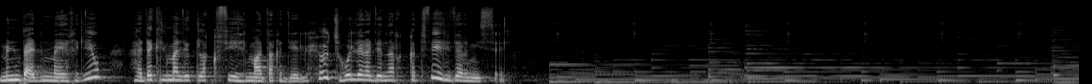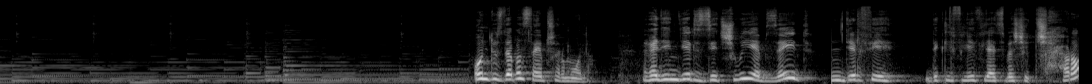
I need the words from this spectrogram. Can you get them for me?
من بعد ما يغليو هذاك الماء اللي طلق فيه المذاق ديال الحوت هو اللي غادي نرقد فيه الفيرميسيل. وندوز دابا نصايب شرمولة. غادي ندير الزيت شوية بزايد ندير فيه ديك الفليفلات باش يتشحروا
